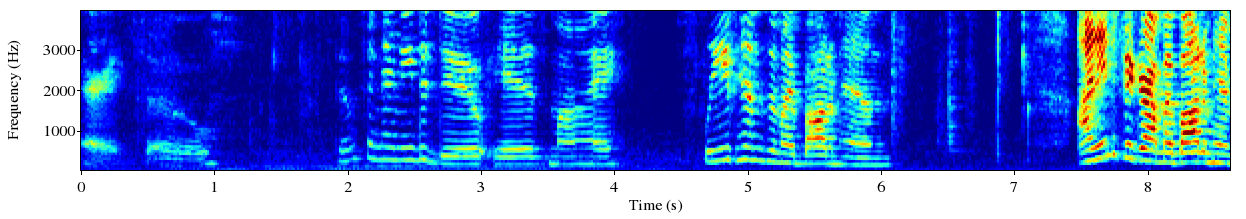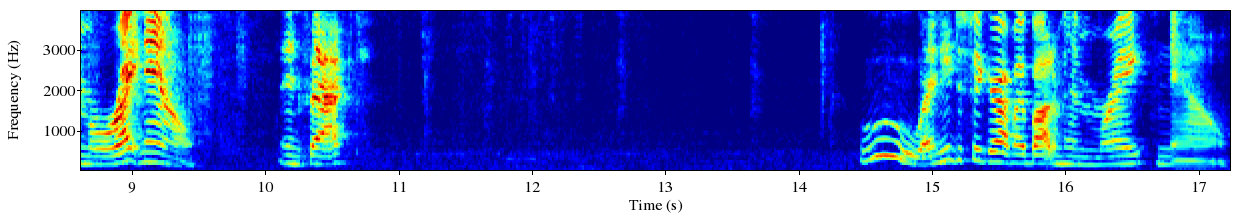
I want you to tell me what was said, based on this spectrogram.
All right, so the other thing I need to do is my sleeve hems and my bottom hem. I need to figure out my bottom hem right now, in fact. Ooh, I need to figure out my bottom hem right now.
